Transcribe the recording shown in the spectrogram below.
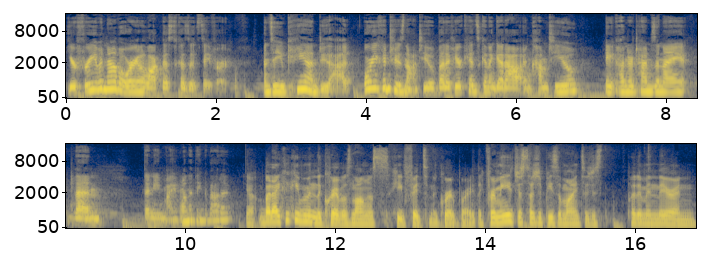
you're free even now, but we're to lock this because it's safer." And so you can do that, or you can choose not to. But if your kid's to get out and come to you 800 times a night, then then you might want to think about it. Yeah, but I could keep him in the crib as long as he fits in the crib, right? Like for me, it's just such a peace of mind to just put him in there and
